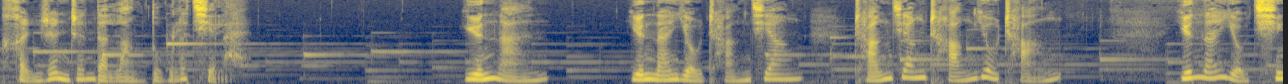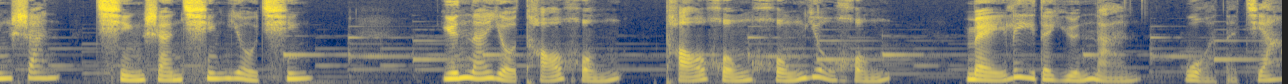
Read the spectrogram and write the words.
很认真的朗读了起来：“云南，云南有长江，长江长又长；云南有青山，青山青又青；云南有桃红。”桃红红又红，美丽的云南，我的家。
